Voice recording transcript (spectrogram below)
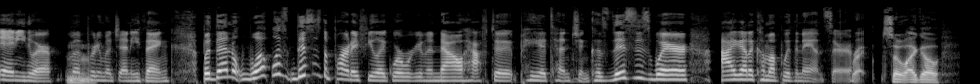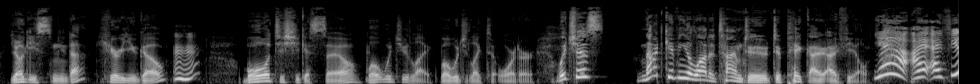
anywhere, uh, Mm-hmm. pretty much anything. But then what was, this is the part I feel like where we're going to now have to pay attention because this is where I got to come up with an answer. Right. So I go 여기 있습니다. Here you go. Mm-hmm. 뭐 드시겠어요? What would you like? What would you like to order? Which is not giving you a lot of time to to pick. I, I feel. Yeah, I, I feel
